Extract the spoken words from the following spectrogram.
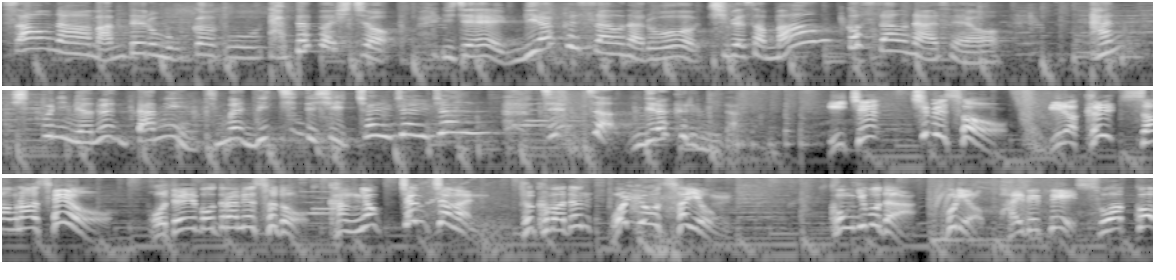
사우나 맘대로 못 가고 답답하시죠? 이제 미라클 사우나로 집에서 마음껏 사우나 하세요. 단 10분이면은 땀이 정말 미친 듯이 절절절 진짜 miracle입니다. 이제 집에서 미라클 사우나 하세요. 보들보들하면서도 강력 짱짱한 특허받은 원료 사용. 공기보다 무려 800배의 수압과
